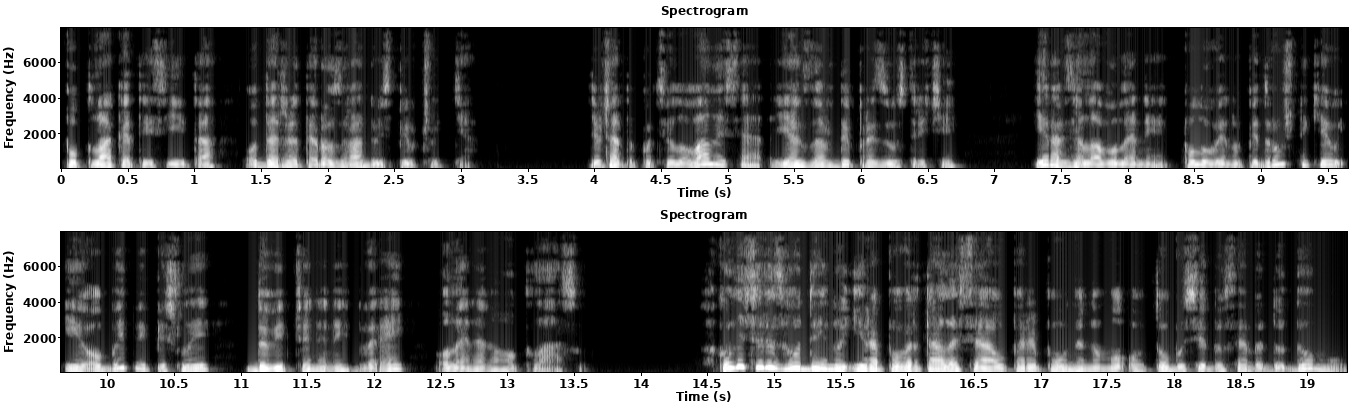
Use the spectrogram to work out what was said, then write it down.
поплакатись їй та одержати розраду і співчуття. Дівчата поцілувалися, як завжди, при зустрічі. Іра взяла в Олени половину підручників і обидві пішли до відчинених дверей Олениного класу. Коли через годину Іра поверталася у переповненому автобусі до себе додому,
